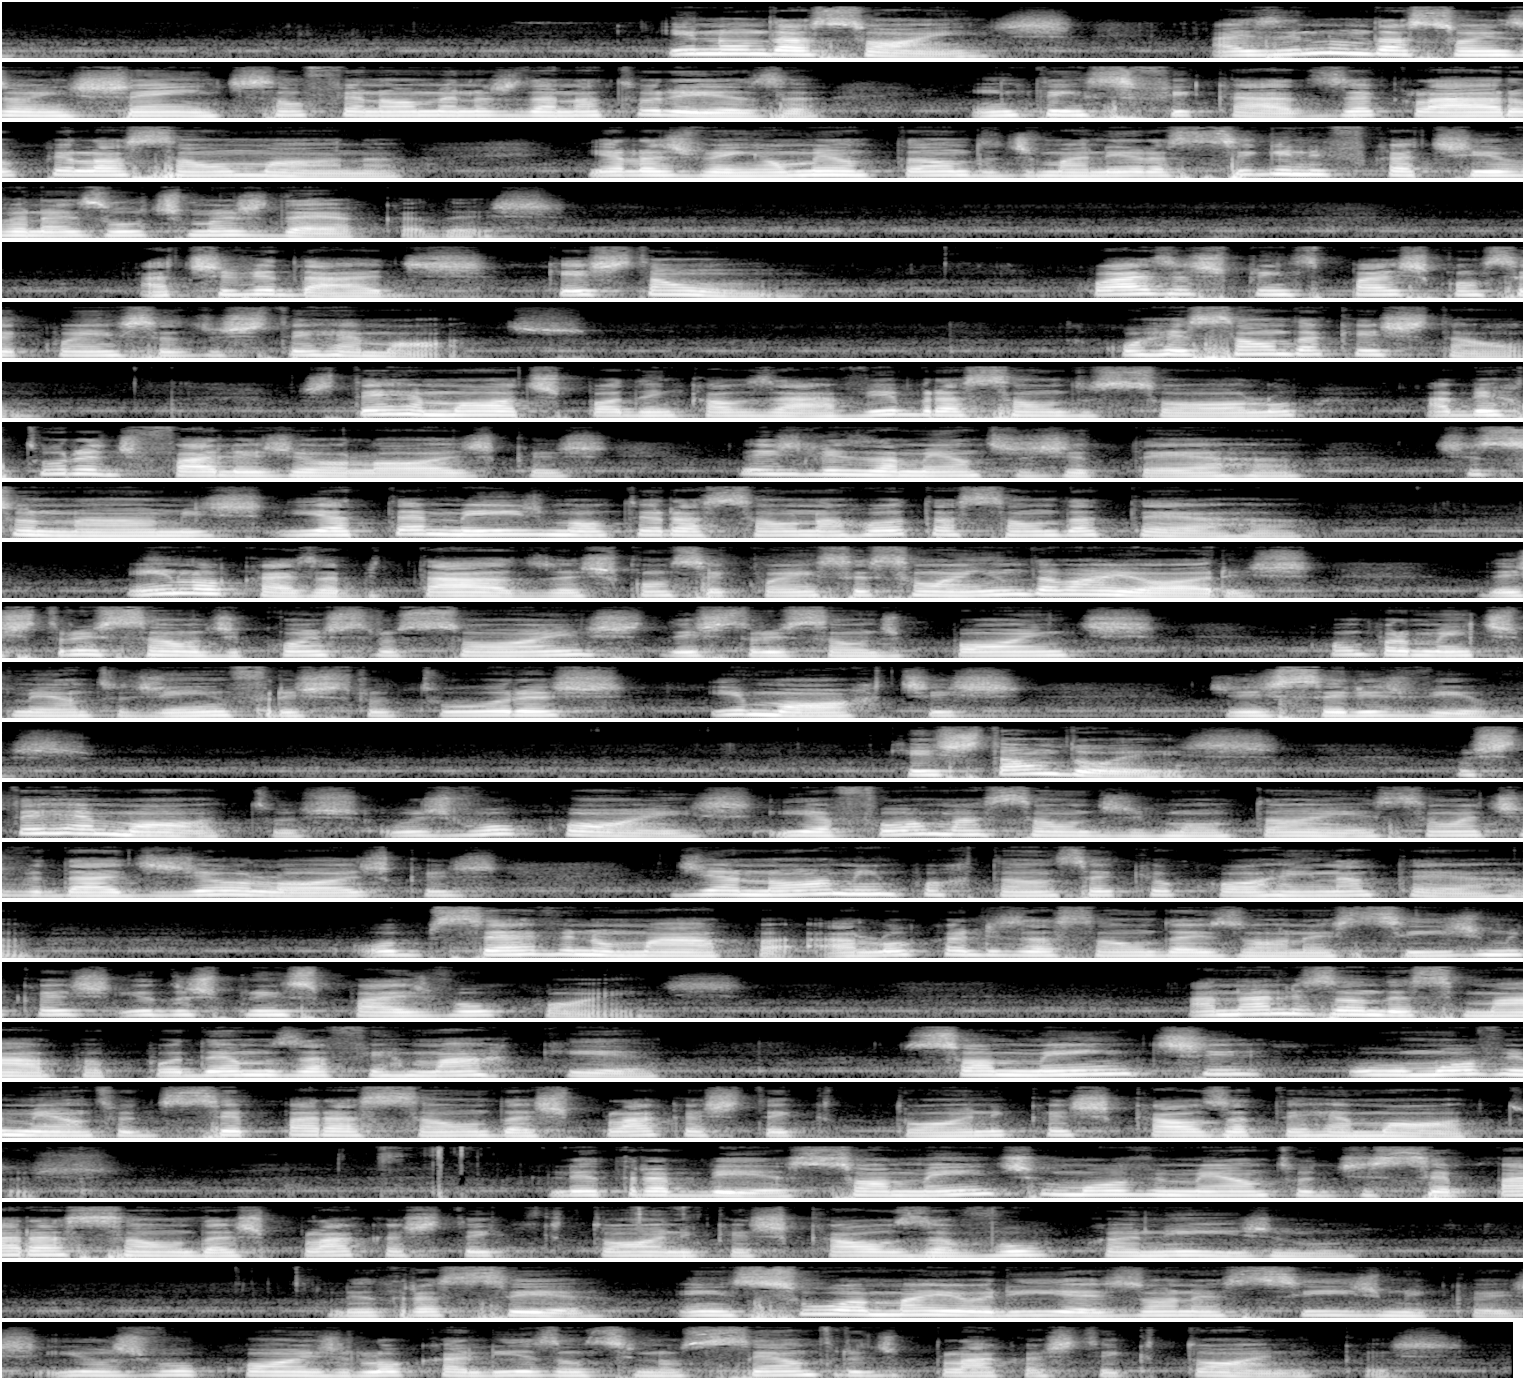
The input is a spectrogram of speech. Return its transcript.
Inundações. As inundações ou enchentes são fenômenos da natureza, intensificados, é claro, pela ação humana, e elas vêm aumentando de maneira significativa nas últimas décadas. Atividades. Questão 1. Quais as principais consequências dos terremotos? Correção da questão. Os terremotos podem causar vibração do solo, abertura de falhas geológicas, deslizamentos de terra, tsunamis e até mesmo alteração na rotação da Terra. Em locais habitados, as consequências são ainda maiores: destruição de construções, destruição de pontes, comprometimento de infraestruturas e mortes de seres vivos. Questão 2. Os terremotos, os vulcões e a formação de montanhas são atividades geológicas de enorme importância que ocorrem na Terra. Observe no mapa a localização das zonas sísmicas e dos principais vulcões. Analisando esse mapa, podemos afirmar que somente o movimento de separação das placas tectônicas causa terremotos. Letra B. Somente o movimento de separação das placas tectônicas causa vulcanismo. Letra C. Em sua maioria, as zonas sísmicas e os vulcões localizam-se no centro de placas tectônicas.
